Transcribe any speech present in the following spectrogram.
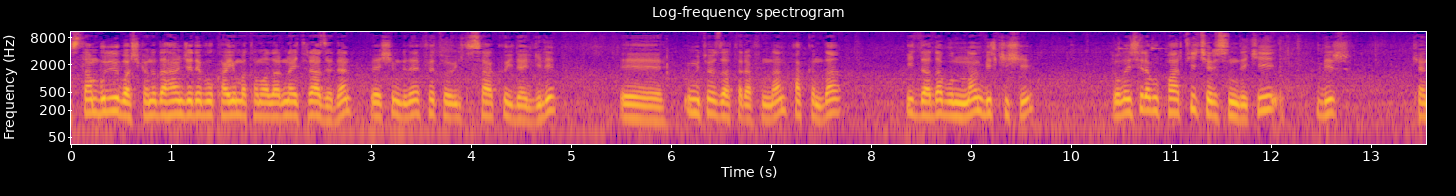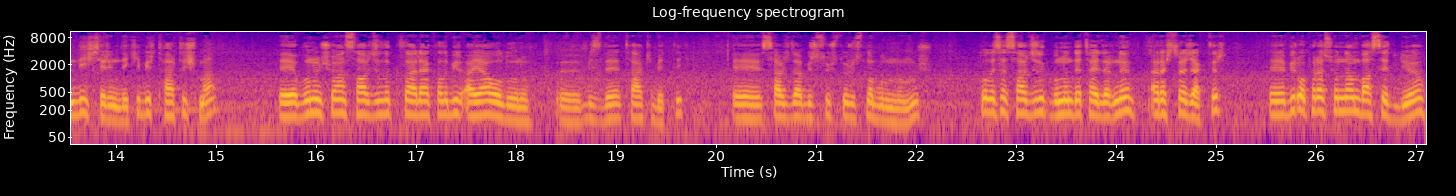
İstanbul İl Başkanı daha önce de bu kayyum atamalarına itiraz eden ve şimdi de FETÖ iltisakı ile ilgili e, Ümit Özdağ tarafından hakkında iddiada bulunan bir kişi. Dolayısıyla bu parti içerisindeki bir kendi işlerindeki bir tartışma. Ee, bunun şu an savcılıkla alakalı bir ayağı olduğunu e, biz de takip ettik. Ee, savcılığa bir suç duyurusunda bulunulmuş. Dolayısıyla savcılık bunun detaylarını araştıracaktır. Ee, bir operasyondan bahsediliyor.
